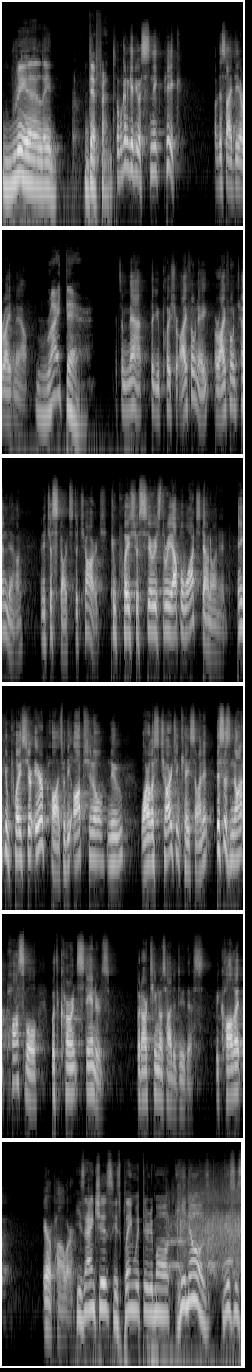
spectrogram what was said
really different. So we're going to give you a sneak peek of this idea right now. Right there. It's a mat that you place your iPhone 8 or iPhone 10 down and it just starts to charge. You can place your Series 3 Apple Watch down on it. And you can place your AirPods with the optional new wireless charging case on it. This is not possible with current standards, but our team knows how to do this. We call it AirPower. He's anxious, he's playing with the remote. He knows this is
